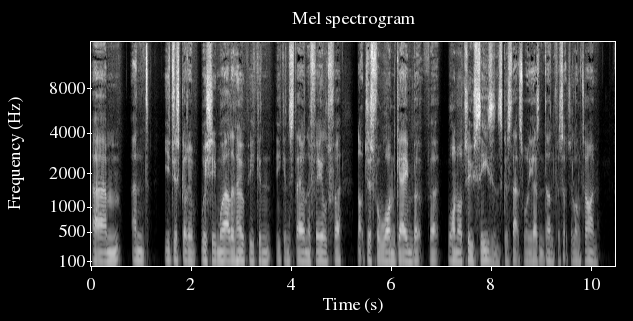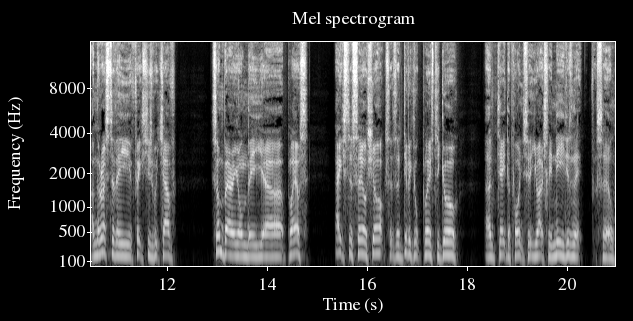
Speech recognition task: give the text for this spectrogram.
um, and you just got to wish him well and hope he can he can stay on the field for not just for one game but for one or two seasons because that's what he hasn't done for such a long time. And the rest of the fixtures which have some bearing on the uh, playoffs, Exeter Sale Sharks. It's a difficult place to go and take the points that you actually need, isn't it, for Sale?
